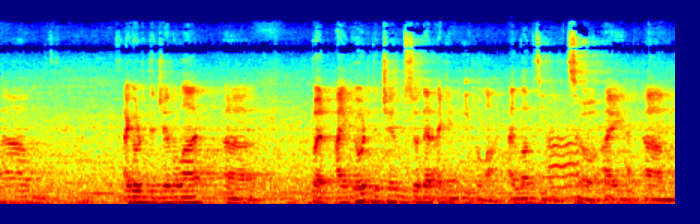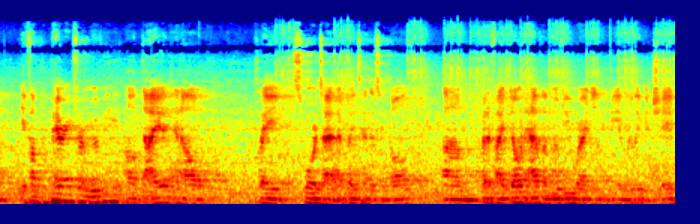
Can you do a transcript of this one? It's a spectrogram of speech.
Um, I go to the gym a lot, uh, but I go to the gym so that I can eat a lot. I love to eat, so I, um, if I'm preparing for a movie, I'll diet and I'll play sports. I, I play tennis and golf. Um, but if I don't have a movie where I need to be in really good shape,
